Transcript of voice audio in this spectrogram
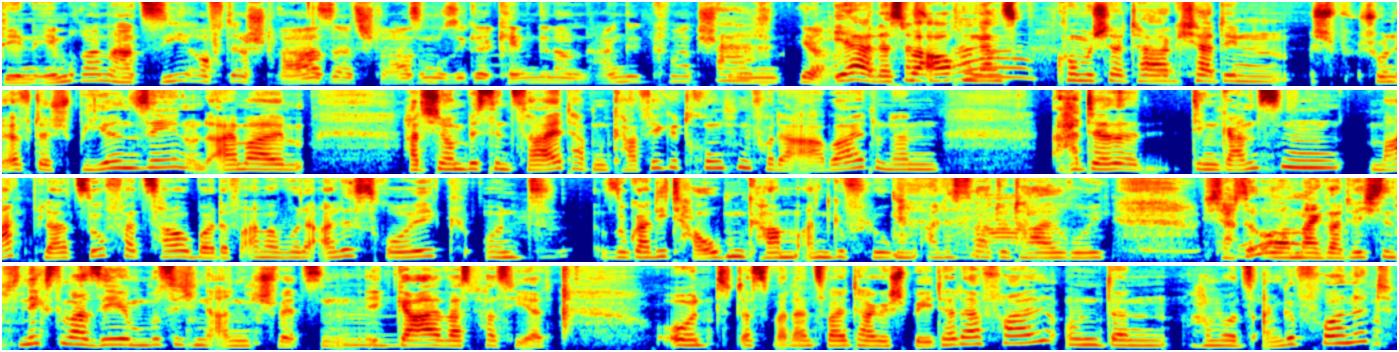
den Imran hat sie auf der Straße als Straßenmusiker kennengelernt und angequatscht. Und, ja. Ja, das war auch ein ganz komischer Tag. Ich hatte ihn sch- schon öfter spielen sehen und einmal hatte ich noch ein bisschen Zeit, habe einen Kaffee getrunken vor der Arbeit und dann hat er den ganzen Marktplatz so verzaubert. Auf einmal wurde alles ruhig und sogar die Tauben kamen angeflogen. Alles war total ruhig. Ich dachte, oh mein Gott, wenn ich ihn das nächste Mal sehe, muss ich ihn anschwätzen, egal was passiert. Und das war dann zwei Tage später der Fall und dann haben wir uns angefreundet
